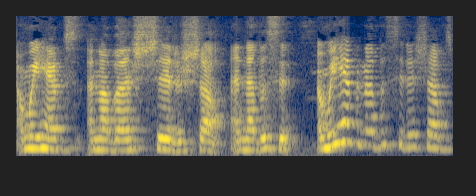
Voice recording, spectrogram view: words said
and we have another set of shelves, another set, and we have another set of shelves.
